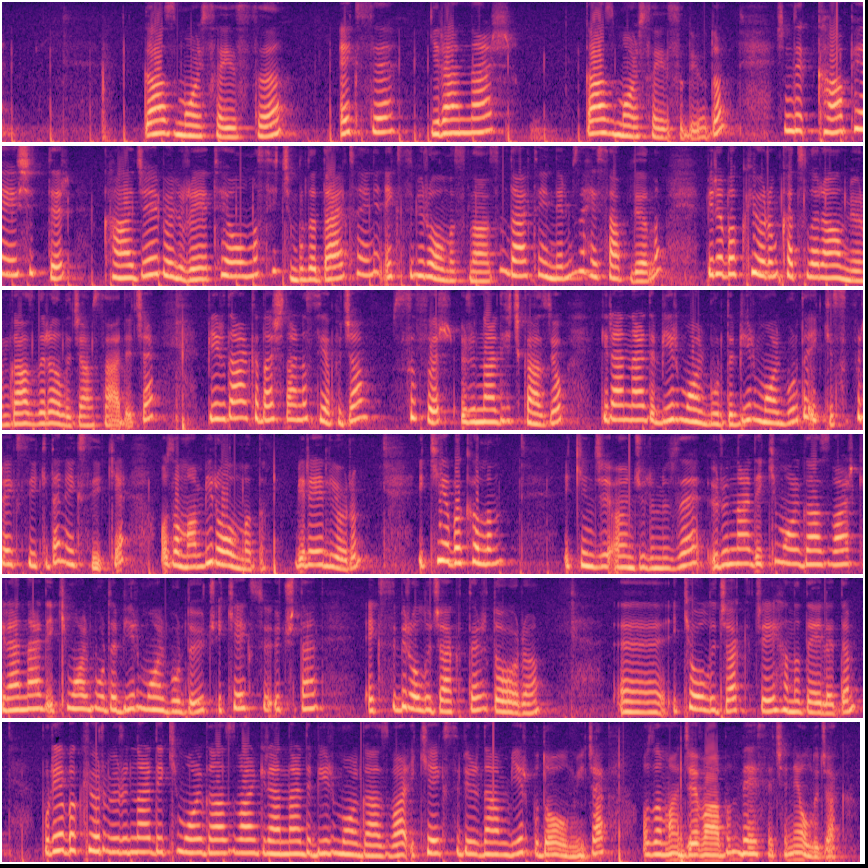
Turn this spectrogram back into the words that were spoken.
gaz mol sayısı eksi girenler gaz mol sayısı diyordum. Şimdi Kp eşittir. Kc bölü Rt olması için burada delta n'in eksi 1 olması lazım. Delta n'lerimizi hesaplayalım. 1'e bakıyorum katıları almıyorum. Gazları alacağım sadece. Bir de arkadaşlar nasıl yapacağım? 0. Ürünlerde hiç gaz yok. Girenlerde 1 mol burada 1 mol burada 2. 0 eksi 2'den eksi 2. O zaman 1 olmadı. 1'i eliyorum. 2'ye bakalım. İkinci öncülümüze. Ürünlerde 2 mol gaz var. Girenlerde 2 mol burada 1 mol burada 3. 2 eksi 3'ten eksi 1 olacaktır. Doğru. Ee, 2 olacak. Ceyhan'ı da eledim. Buraya bakıyorum ürünlerde 2 mol gaz var. Girenlerde 1 mol gaz var. 2 eksi 1'den 1 bu da olmayacak. O zaman cevabım B seçeneği olacak.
